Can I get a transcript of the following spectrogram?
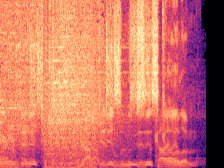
Iron Fist, Noctis Lucis Caelum.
